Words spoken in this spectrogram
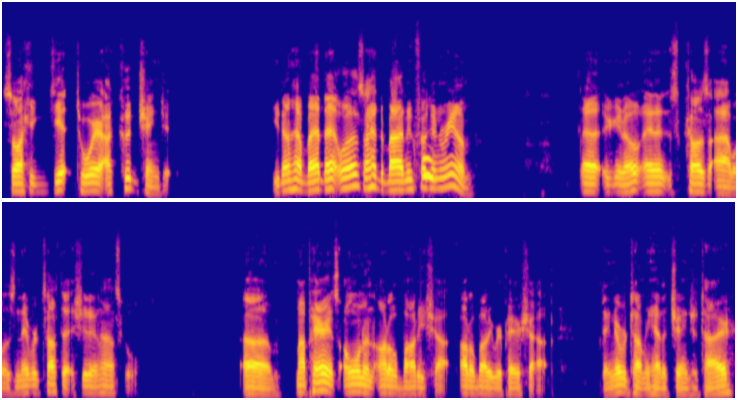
so I could get to where I could change it. You know how bad that was? I had to buy a new fucking rim. Uh, you know, and it's because I was never taught that shit in high school. Um, my parents own an auto body shop, auto body repair shop. They never taught me how to change a tire.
